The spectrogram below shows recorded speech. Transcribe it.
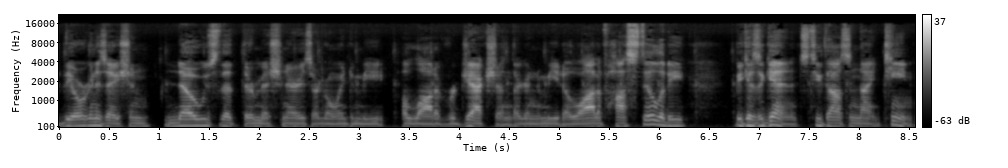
the organization knows that their missionaries are going to meet a lot of rejection. They're going to meet a lot of hostility because, again, it's 2019.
